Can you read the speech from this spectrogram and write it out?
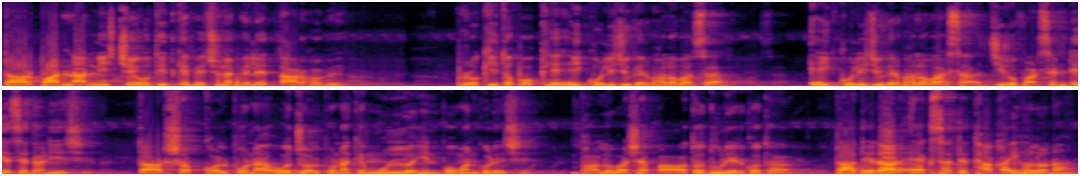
তার পার্টনার নিশ্চয় অতীতকে পেছনে ফেলে তার হবে। প্রকৃতপক্ষে এই কলিযুগের ভালোবাসা এই কলিযুগের ভালোবাসা জিরো পার্সেন্টে এসে দাঁড়িয়েছে। তার সব কল্পনা ও জল্পনাকে মূল্যহীন প্রমাণ করেছে। ভালোবাসা পাওয়া তো দূরের কথা, তাদের আর একসাথে থাকাই হলো না।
